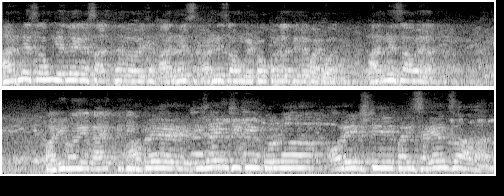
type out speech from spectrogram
हार्नेस लावून घेतलाय का सात थर लावायचे? हार्नेस हार्नेस लावून घ्या. टॉपरला तिथे पाठवा. हार्नेस लावायला. पाठीमागे काय? किती? आपले डिझाईनची टीम पूर्ण ऑरेंज टीम आणि सगळ्यांचा आभार.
